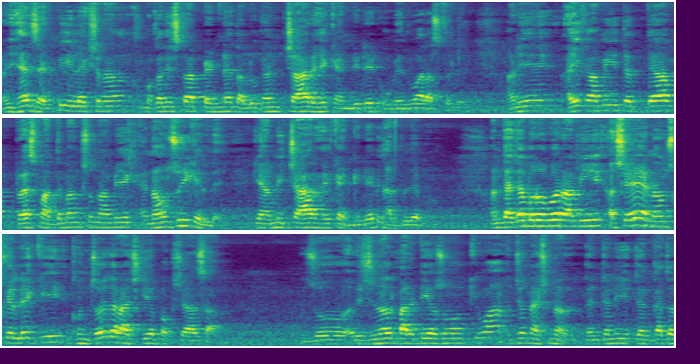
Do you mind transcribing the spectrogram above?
आनी ह्या झेड पी इलेक्शनाक म्हाका दिसता पेडणे तालुक्यान चार हे कॅन्डिडेट उमेदवार आसतले आनी एक आमी त्या- त्या प्रेस माध्यमांतसून आमी एक अनावन्सूय केल्ले की आमी चार हे कॅन्डिडेट घालतले म्हणून. आनी ताच्या बरोबर आमी अशेंय अनावन्स केल्ले की खंयचोय जो राजकीय पक्ष आसा जो रिजनल पार्टी असो किंवा जो नॅशनल तेंच्यांनी तांकां जर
